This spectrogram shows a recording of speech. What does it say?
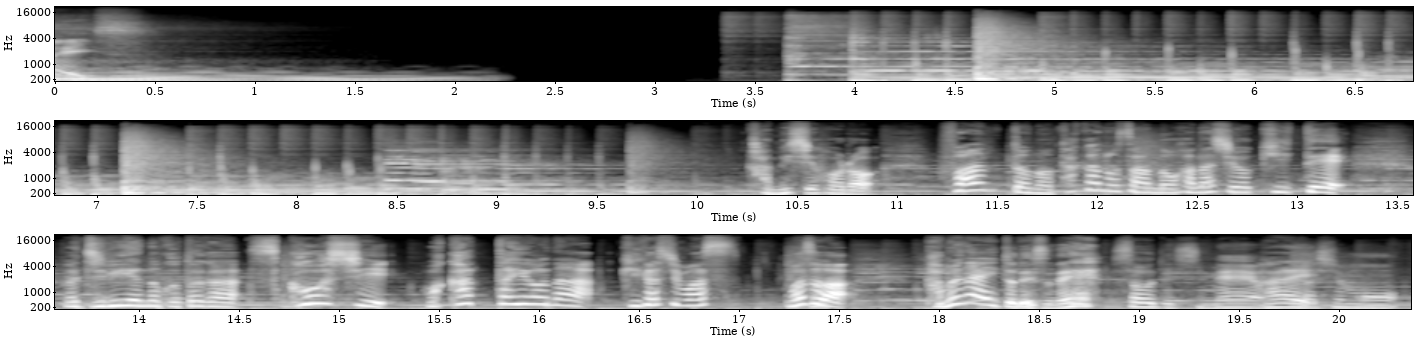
ーイス上士幌ファンとの高野さんのお話を聞いてまあジビエのことが少し分かったような気がします。まずは食べないとですね。そうですね、はい。私も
